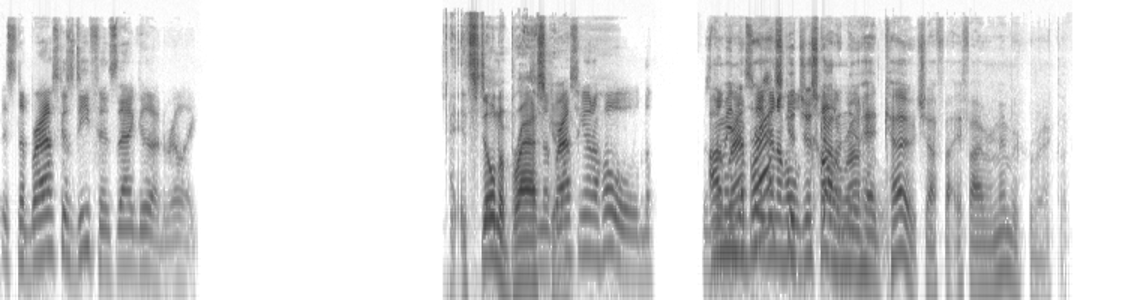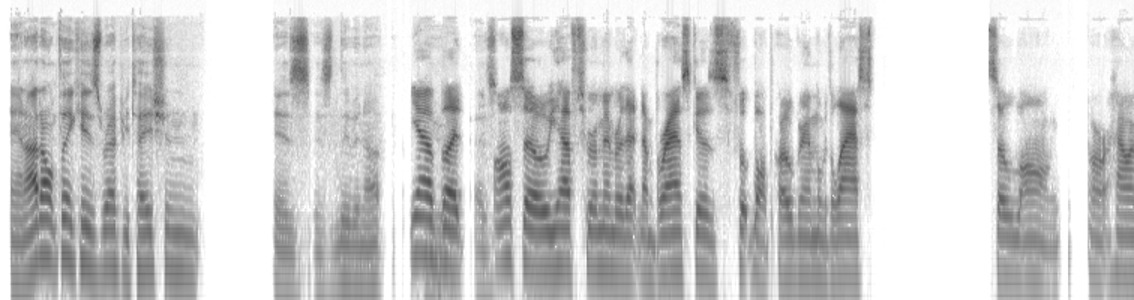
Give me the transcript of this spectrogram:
Is Nebraska's defense that good, really? It's still Nebraska. Is Nebraska going to hold? Is I mean, Nebraska gonna Nebraska hold just got a new head coach, if I, if I remember correctly, and I don't think his reputation is is living up. Yeah, to but as, also you have to remember that Nebraska's football program over the last so long, or how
